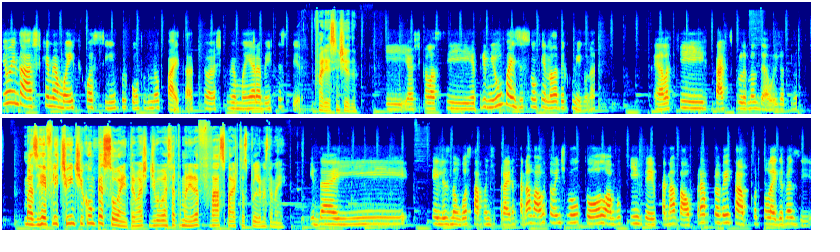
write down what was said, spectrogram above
Eu ainda acho que a minha mãe ficou assim por conta do meu pai, tá? Porque eu acho que minha mãe era bem festeira. Faria sentido. E eu acho que ela se reprimiu, mas isso não tem nada a ver comigo, né? Ela que traz os problemas dela, eu já tenho. Mas refletiu em ti como pessoa, então eu acho que de uma certa maneira faz parte dos problemas também. E daí eles não gostavam de praia no carnaval, então a gente voltou logo que veio o carnaval para aproveitar Porto Alegre vazio.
